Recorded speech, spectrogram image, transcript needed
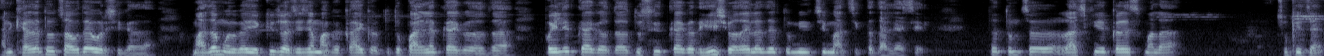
आणि खेळला तो चौदाव्या वर्षी खेळला. माझा मुलगा एकवीस वर्षाच्या मागं काय करतो तो पाळण्यात काय करत होता पहिलीत काय करत होता दुसरीत काय करतो हे शोधायला जर तुमची मानसिकता झाली असेल तर तुमचं राजकीय कळस मला चुकीचं आहे.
